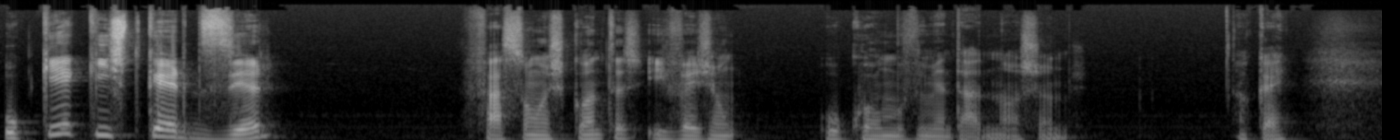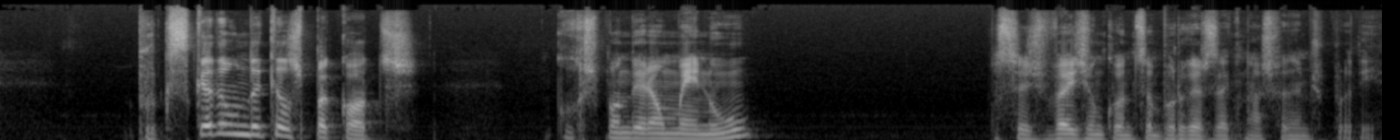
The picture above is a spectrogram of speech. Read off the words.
O que é que isto quer dizer? Façam as contas e vejam o quão movimentado nós somos. Ok? Porque se cada um daqueles pacotes corresponder a um menu, vocês vejam quantos hambúrgueres é que nós fazemos por dia.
